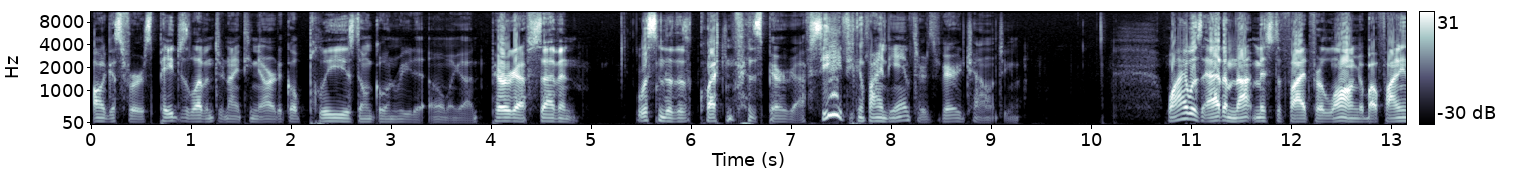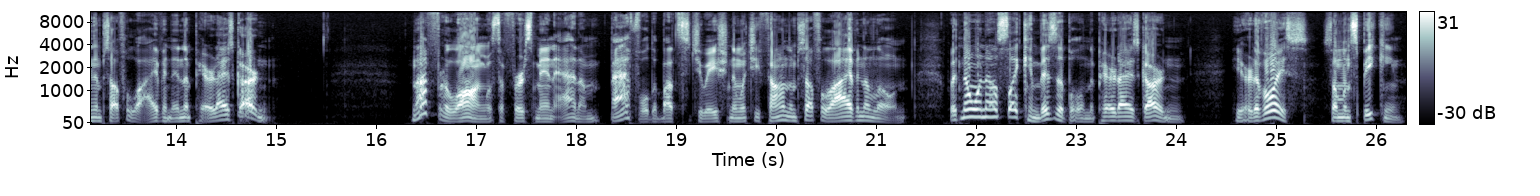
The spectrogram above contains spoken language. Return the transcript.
August 1st, pages 11 through 19 article. Please don't go and read it. Oh my God. Paragraph 7. Listen to the question for this paragraph. See if you can find the answer. It's very challenging. Why was Adam not mystified for long about finding himself alive and in the paradise garden? Not for long was the first man Adam baffled about the situation in which he found himself alive and alone, with no one else like him visible in the paradise garden. He heard a voice, someone speaking.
